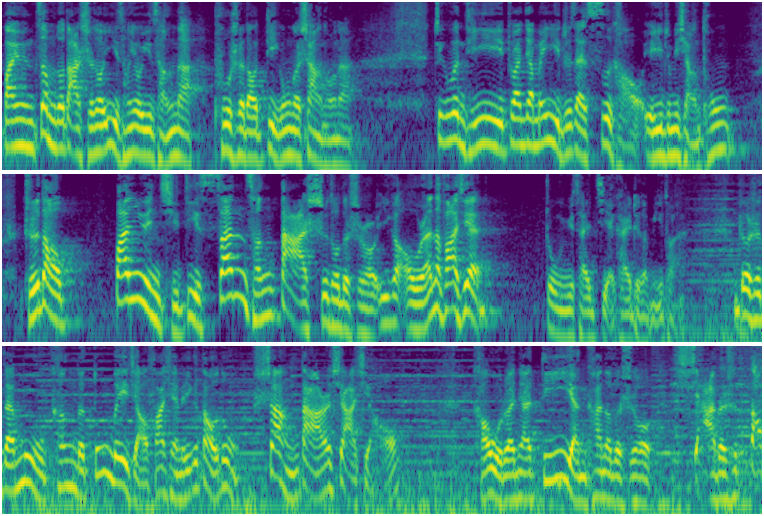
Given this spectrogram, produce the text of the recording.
搬运这么多大石头，一层又一层的铺设到地宫的上头呢？这个问题，专家们一直在思考，也一直没想通。直到搬运起第三层大石头的时候，一个偶然的发现，终于才解开这个谜团。这是在墓坑的东北角发现了一个盗洞，上大而下小。考古专家第一眼看到的时候，吓得是倒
